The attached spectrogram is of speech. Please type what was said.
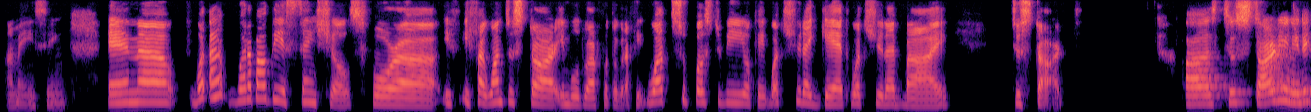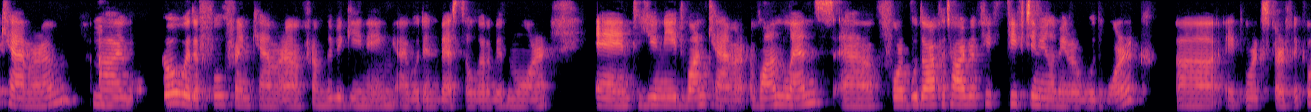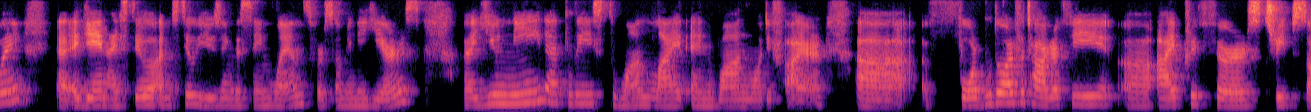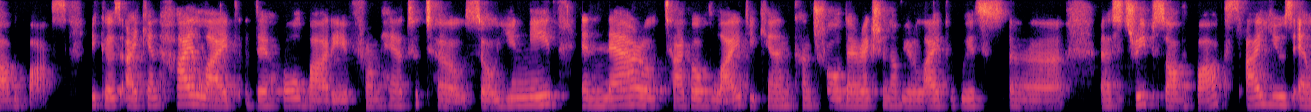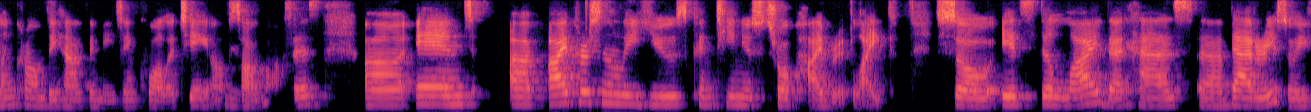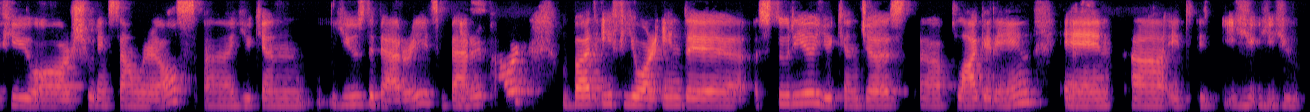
Amazing. And uh, what what about the essentials for uh, if if I want to start in boudoir photography? What's supposed to be okay? What should I get? What should I buy to start? Uh, to start, you need a camera. Mm -hmm. I mm-hmm. go with a full frame camera from the beginning. I would invest a little bit more and you need one camera, one lens. Uh, for boudoir photography, 50 millimeter would work. Uh, it works perfectly. Uh, again, I still I'm still using the same lens for so many years. Uh, you need at least one light and one modifier. For boudoir photography, uh, I prefer strip softbox because I can highlight the whole body from head to toe. So you need a narrow type of light. You can control direction of your light with uh, a strip softbox. I use Elinchrom. They have amazing quality of mm softboxes. Uh, and uh, I personally use continuous strobe hybrid light. So it's the light that has a battery. So if you are shooting somewhere else, uh, you can use the battery. It's battery yes. powered. But if you are in the studio, you can just uh, plug it in and yes. uh, it, it, you, you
